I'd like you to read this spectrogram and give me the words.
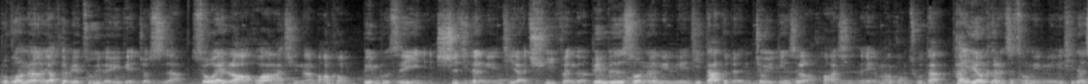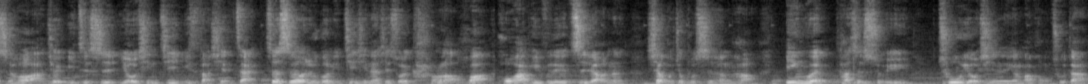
不过呢，要特别注意的一点就是啊，所谓老化型的毛孔，并不是以实际的年纪来区分的，并不是说呢，你年纪大的人就一定是老化型的一个毛孔粗大，它也有可能是从你年轻的时候啊，就一直是油性肌，一直到现在。这时候如果你进行那些所谓抗老化、活化皮肤的一个治疗呢，效果就不是很好，因为它是属于。出油型的一个毛孔粗大。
